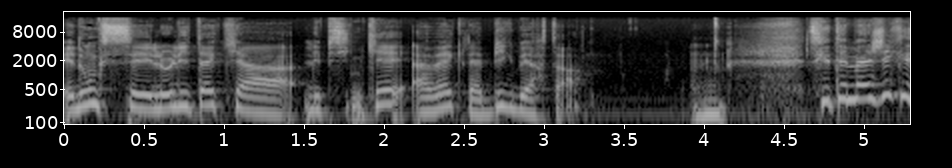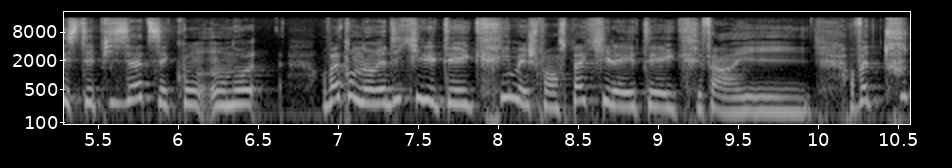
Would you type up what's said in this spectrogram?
et donc, c'est Lolita qui a lip avec la Big Bertha. Mm. Ce qui était magique de cet épisode, c'est qu'on on aurait- en fait, on aurait dit qu'il était écrit, mais je pense pas qu'il a été écrit. Enfin, il- en fait, tout,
